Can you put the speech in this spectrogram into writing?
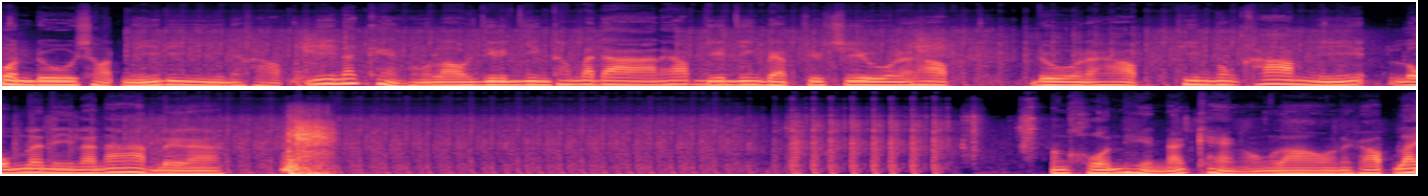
คนดูช็อตนี้ดีนะครับ นี่นักแข่งของเรายืนยิงธรรมดานะครับ ยืนยิงแบบชิวๆนะครับ ดูนะครับ ทีมตรงข้ามนี้ล้มระเนระนาดเลยนะบางคนเห็นนักแข่งของเรานะครับไล่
